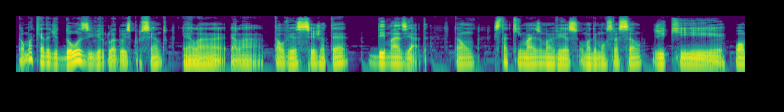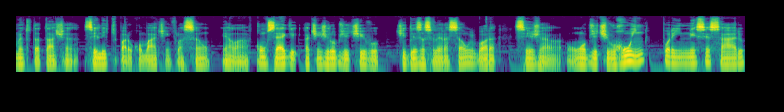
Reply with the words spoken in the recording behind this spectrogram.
Então, uma queda de 12,2%, ela, ela talvez seja até demasiada. Então, está aqui mais uma vez uma demonstração de que o aumento da taxa Selic para o combate à inflação, ela consegue atingir o objetivo de desaceleração, embora seja um objetivo ruim, porém necessário,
